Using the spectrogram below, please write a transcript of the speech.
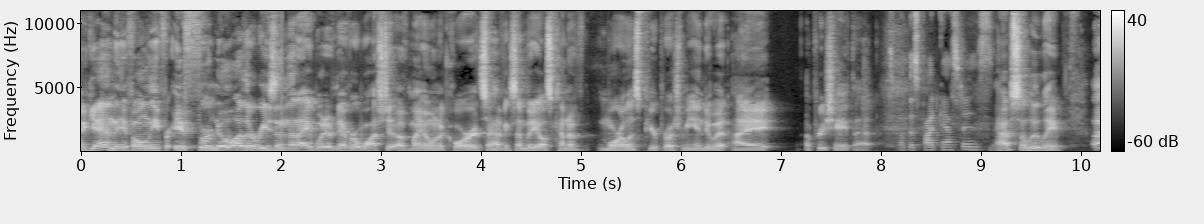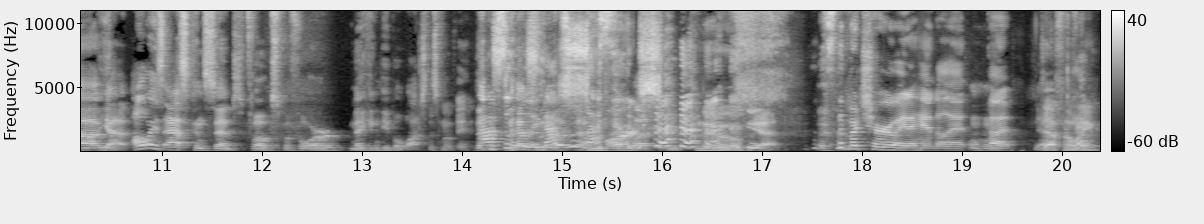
again, if only for if for no other reason than I would have never watched it of my own accord. So having somebody else kind of more or less peer pressure me into it, I appreciate that. That's what this podcast is. Absolutely. Uh, yeah, always ask consent, folks, before making people watch this movie. Absolutely, that's the Smart lesson. move. yeah. It's the mature way to handle it. But Yeah. Definitely.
